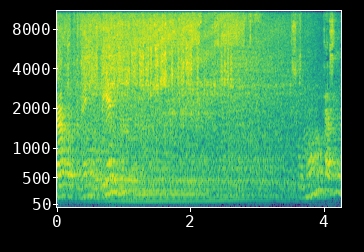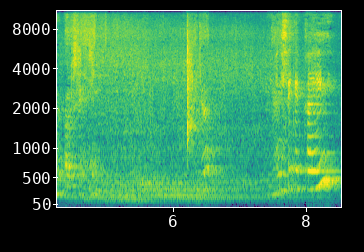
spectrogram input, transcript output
rato que vengo viendo. Esos monos casi me parecen gente. Mira, mira ese que está ahí.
